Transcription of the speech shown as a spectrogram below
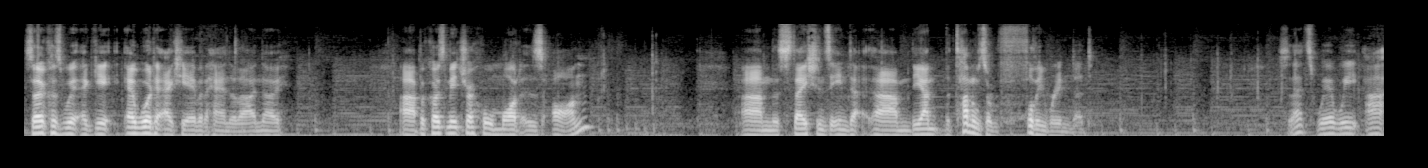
So, because we're again, it would actually able to handle it, I know. Uh, because Metro Overhaul mod is on, um, the stations end, um, the the tunnels are fully rendered. So that's where we are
